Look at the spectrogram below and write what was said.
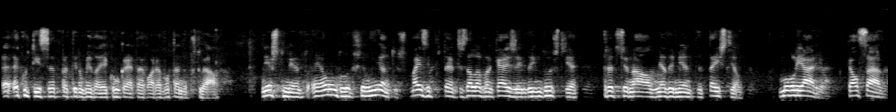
A, a cortiça, para ter uma ideia concreta agora, voltando a Portugal, neste momento, é um dos elementos mais importantes da alavancagem da indústria tradicional, nomeadamente têxtil, mobiliário, calçado.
